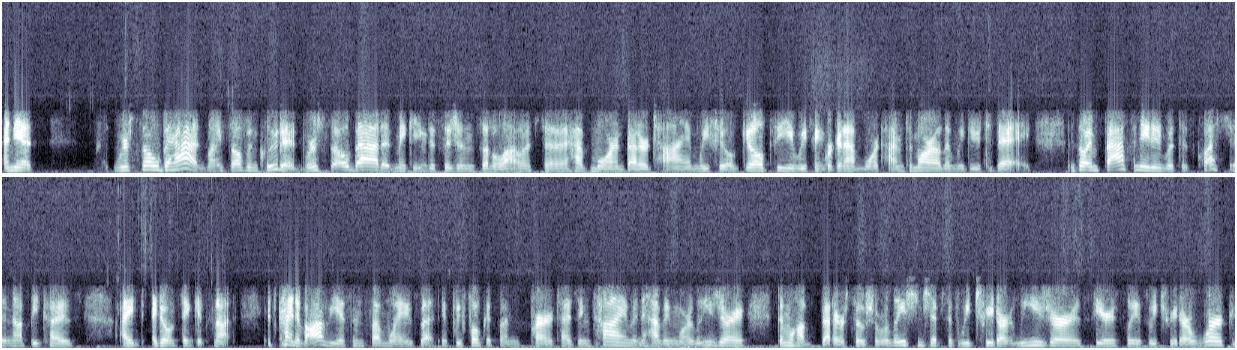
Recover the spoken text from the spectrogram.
And yet, we're so bad, myself included. We're so bad at making decisions that allow us to have more and better time. We feel guilty. We think we're going to have more time tomorrow than we do today. And so I'm fascinated with this question, not because I, I don't think it's not, it's kind of obvious in some ways that if we focus on prioritizing time and having more leisure, then we'll have better social relationships. If we treat our leisure as seriously as we treat our work,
